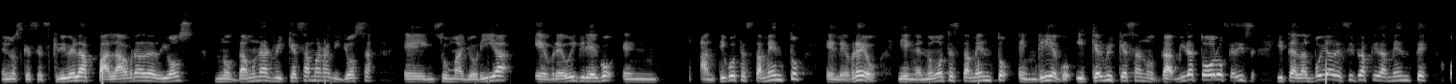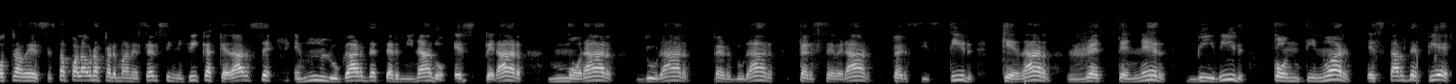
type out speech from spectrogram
en los que se escribe la palabra de Dios nos dan una riqueza maravillosa, en su mayoría hebreo y griego, en Antiguo Testamento, el hebreo, y en el Nuevo Testamento, en griego. Y qué riqueza nos da. Mira todo lo que dice. Y te las voy a decir rápidamente otra vez. Esta palabra permanecer significa quedarse en un lugar determinado, esperar, morar, durar, perdurar, perseverar, persistir, quedar, retener, vivir, continuar, estar de pie,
